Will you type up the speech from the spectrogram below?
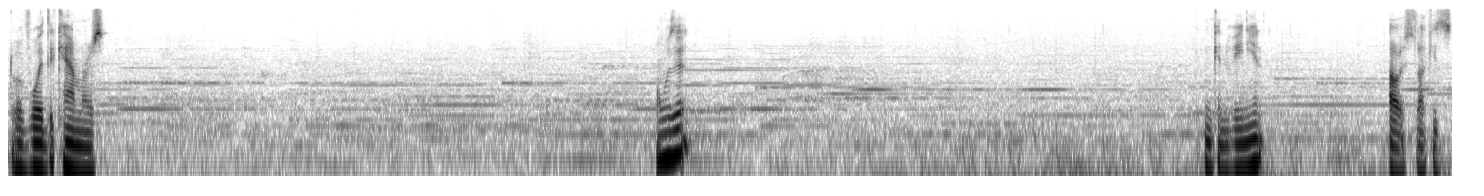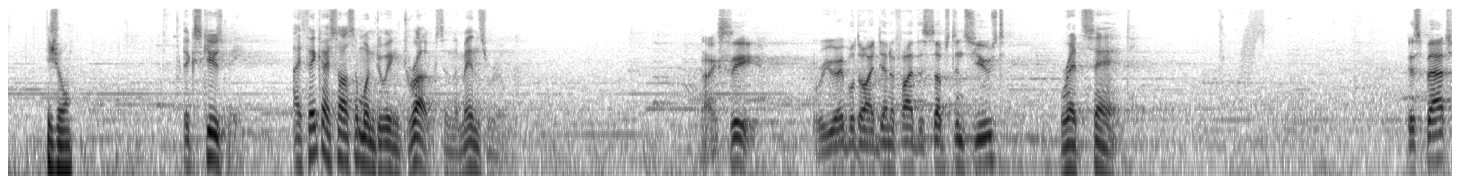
To avoid the cameras. What was it? Inconvenient. Oh, it's like his visual. Excuse me. I think I saw someone doing drugs in the men's room. I see. Were you able to identify the substance used? Red sand. Dispatch,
